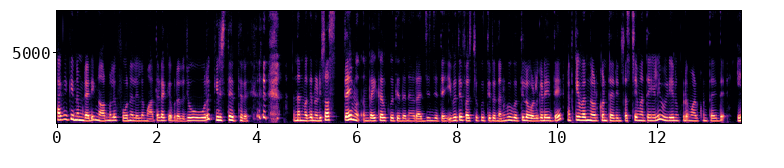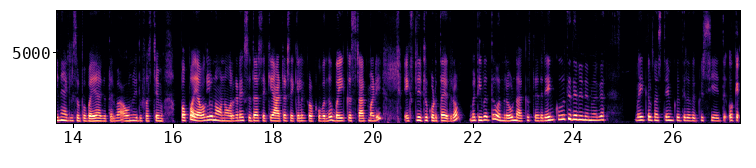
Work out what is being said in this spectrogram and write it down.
ಹಾಗಾಗಿ ನಮ್ಮ ಡ್ಯಾಡಿಗೆ ನಾರ್ಮಲಾಗಿ ಫೋನಲ್ಲೆಲ್ಲ ಮಾತಾಡೋಕ್ಕೆ ಬರಲ್ಲ. ಜೋರಾಗಿ ಕಿರಿಸ್ತಾ ಇರ್ತಾರೆ. ನನ್ನ ಮಗ ನೋಡಿ ಫಸ್ಟ್ ಟೈಮ್ ಬೈಕಲ್ಲಿ ಕೂತಿದ್ದಾನೆ ಅವ್ರ ಅಜ್ಜನ ಜೊತೆ. ಇವತ್ತೇ ಫಸ್ಟ್ ಕೂತಿರೋದು. ನನಗೂ ಗೊತ್ತಿಲ್ಲ, ಒಳಗಡೆ ಇದ್ದೆ. ಅದಕ್ಕೆ ಬಂದು ನೋಡ್ಕೊತಾ ಇದ್ದೀನಿ. ಫಸ್ಟ್ ಟೈಮ್ ಅಂತ ಹೇಳಿ ವಿಡಿಯೋನು ಕೂಡ ಮಾಡ್ಕೊತಾ ಇದ್ದೆ. ಏನೇ ಆಗಲಿ ಸ್ವಲ್ಪ ಭಯ ಆಗುತ್ತಲ್ವಾ? ಅವನು ಇದು ಫಸ್ಟ್ ಟೈಮ್ ಪಪ್ಪ ಯಾವಾಗಲೂ ನಾವು ಅವನ ಹೊರಗಡೆ ಸುಧಾರ್ಸೋಕ್ಕೆ ಆಟ ಆಡ್ಸೋಕ್ಕೆಲ್ಲ ಕರ್ಕೊಬಂದು ಬೈಕ್ ಸ್ಟಾರ್ಟ್ ಮಾಡಿ ಎಕ್ಸ್ಲೀಟ್ರ್ ಕೊಡ್ತಾ ಇದ್ರು. ಬಟ್ ಇವತ್ತು ಒಂದು ರೌಂಡ್ ಹಾಕಿಸ್ತಾ ಇದ್ದಾರೆ. ಹೆಂಗೆ ಕೂತಿದ್ದಾನೆ ನನ್ನ ಮಗ? ಬೈಕಲ್ಲಿ ಫಸ್ಟ್ ಟೈಮ್ ಕೂತಿರೋದು. ಖುಷಿ ಆಯಿತು. ಓಕೆ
